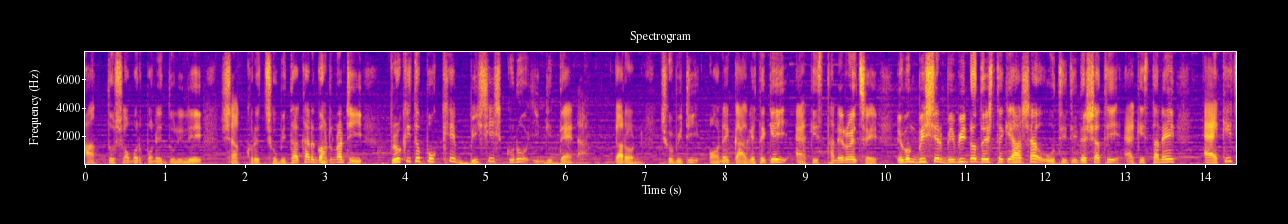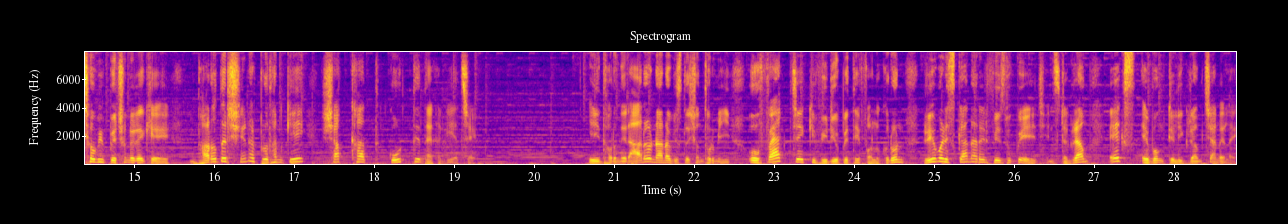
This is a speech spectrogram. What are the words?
আত্মসমর্পণের দলিলে স্বাক্ষরের ছবি থাকার ঘটনাটি প্রকৃতপক্ষে বিশেষ কোনো ইঙ্গিত দেয় না। কারণ ছবিটি অনেক আগে থেকেই একই স্থানে রয়েছে এবং বিশ্বের বিভিন্ন দেশ থেকে আসা অতিথিদের সাথে একই স্থানে একই ছবি পেছনে রেখে ভারতের সেনা প্রধানকে সাক্ষাৎ করতে দেখা গিয়েছে। এই ধরনের আরও নানা বিশ্লেষণধর্মী ও ফ্যাক্ট চেক ভিডিও পেতে ফলো করুন রিওমার স্ক্যানারের ফেসবুক পেজ ইনস্টাগ্রাম এক্স এবং টেলিগ্রাম চ্যানেলে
